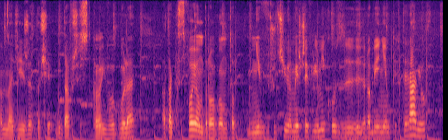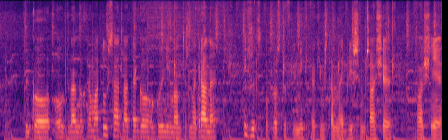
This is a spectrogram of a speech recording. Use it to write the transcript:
Mam nadzieję, że to się uda wszystko i w ogóle. A tak swoją drogą, to nie wrzuciłem jeszcze filmiku z robieniem tych terariów, tylko od Nanochromatusa, dlatego ogólnie mam też nagrane i wrzucę po prostu filmiki w jakimś tam najbliższym czasie właśnie,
